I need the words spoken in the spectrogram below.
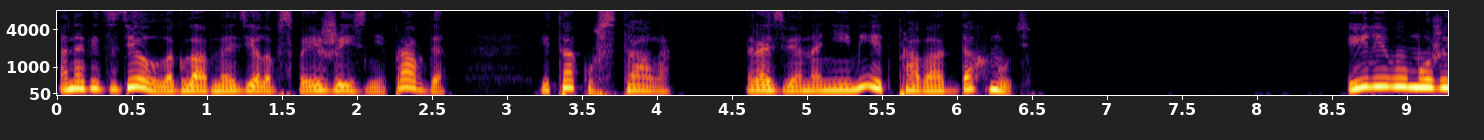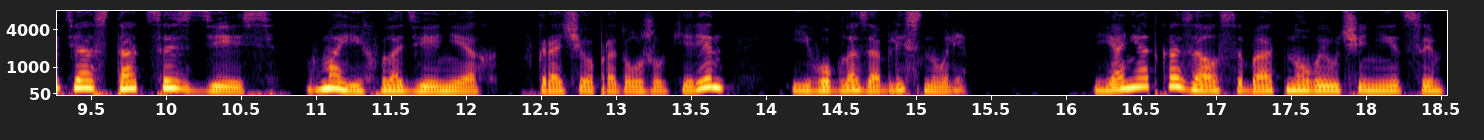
Она ведь сделала главное дело в своей жизни, правда? И так устала. Разве она не имеет права отдохнуть? Или вы можете остаться здесь, в моих владениях, вкрадчиво продолжил Кирен, и его глаза блеснули. Я не отказался бы от новой ученицы,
